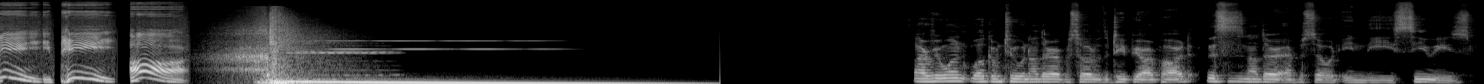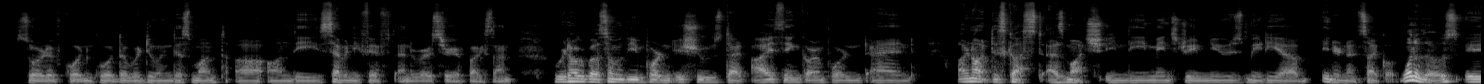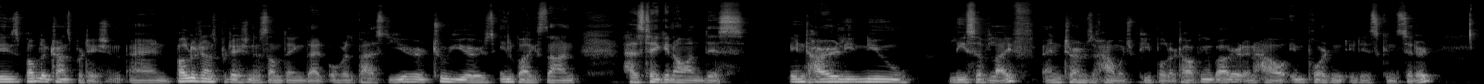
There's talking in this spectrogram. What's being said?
TPR. Hi everyone, welcome to another episode of the TPR Pod. This is another episode in the series, sort of quote unquote, that we're doing this month uh, on the 75th anniversary of Pakistan. We're talking about some of the important issues that I think are important and are not discussed as much in the mainstream news, media, internet cycle. One of those is public transportation. And public transportation is something that over the past year, two years in Pakistan has taken on this entirely new lease of life in terms of how much people are talking about it and how important it is considered.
